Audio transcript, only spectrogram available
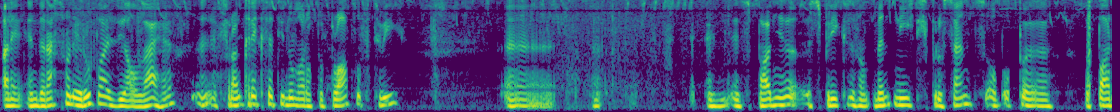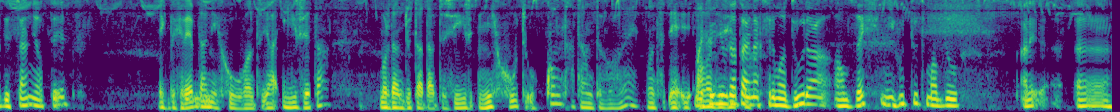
Allee, in de rest van Europa is die al weg. Hè. In Frankrijk zit die nog maar op een plaats of twee. Eh, in, in Spanje spreken ze van min 90% op, op eh, een paar decennia tijd. Ik begrijp dat niet goed, want ja, hier zit dat. Maar dan doet dat dat dus hier niet goed. Hoe komt dat dan toch wel? Hè? Want eh, Maar ik weet niet of dat, in Extremadura aan zich niet goed doet, maar allee, eh,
